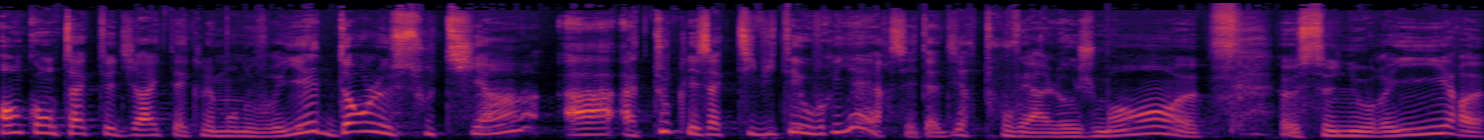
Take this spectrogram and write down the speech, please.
en contact direct avec le monde ouvrier, dans le soutien à, toutes les activités ouvrières, c'est-à-dire trouver un logement, euh, euh, se nourrir,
